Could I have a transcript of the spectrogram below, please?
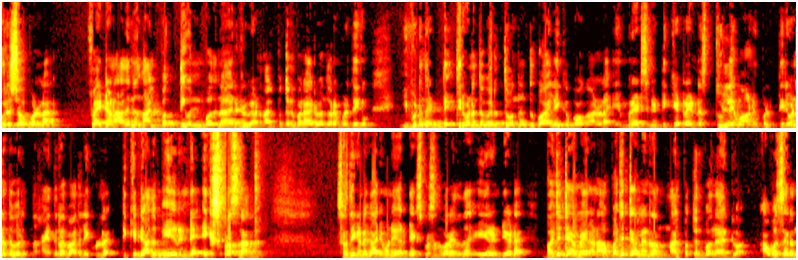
ഒരു സ്റ്റോപ്പുള്ള ഫ്ലൈറ്റാണ്. അതിന് നാൽപ്പത്തി ഒൻപതിനായിരം രൂപയാണ്. നാൽപ്പത്തി ഒൻപതിനായിരം രൂപ എന്ന് പറയുമ്പോഴത്തേക്കും ഇവിടുന്ന് തിരുവനന്തപുരത്ത് നിന്ന് ദുബായിലേക്ക് പോകാനുള്ള എമിറേറ്റ്സിന്റെ ടിക്കറ്റ് റേറ്റിന് തുല്യമാണ് ഇപ്പോൾ തിരുവനന്തപുരത്ത് നിന്ന് ഹൈദരാബാദിലേക്കുള്ള ടിക്കറ്റ്. അതും എയർ ഇന്ത്യ എക്സ്പ്രസിനകത്ത് ശ്രദ്ധിക്കേണ്ട കാര്യമാണ് എയർ എക്സ്പ്രസ് എന്ന് പറയുന്നത്. എയർ ഇന്ത്യയുടെ ബജറ്റ് എയർലൈനാണ് ആ ബജറ്റ് എയർലൈൻ നാൽപ്പത്തി ഒൻപതിനായിരം രൂപ. അവസരം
